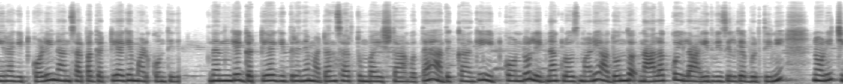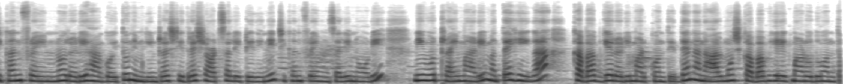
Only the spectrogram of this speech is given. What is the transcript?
ನೀರಾಗಿ ಇಟ್ಕೊಳ್ಳಿ. ನಾನು ಸ್ವಲ್ಪ ಗಟ್ಟಿಯಾಗೇ ಮಾಡ್ಕೊತಿದ್ದೀನಿ. ನನಗೆ ಗಟ್ಟಿಯಾಗಿದ್ರೇ ಮಟನ್ ಸಾರು ತುಂಬ ಇಷ್ಟ ಆಗುತ್ತೆ. ಅದಕ್ಕಾಗಿ ಇಟ್ಕೊಂಡು ಲಿಡ್ನ ಕ್ಲೋಸ್ ಮಾಡಿ ಅದೊಂದು ನಾಲ್ಕು ಇಲ್ಲ ಐದು ವಿಸಿಲ್ಗೆ ಬಿಡ್ತೀನಿ. ನೋಡಿ, ಚಿಕನ್ ಫ್ರೈನು ರೆಡಿ ಆಗೋಯ್ತು. ನಿಮ್ಗೆ ಇಂಟ್ರೆಸ್ಟ್ ಇದ್ದರೆ ಶಾರ್ಟ್ಸಲ್ಲಿ ಇಟ್ಟಿದ್ದೀನಿ. ಚಿಕನ್ ಫ್ರೈ ಒಂದ್ಸಲಿ ನೋಡಿ. ನೀವು ಟ್ರೈ ಮಾಡಿ. ಮತ್ತು ಈಗ ಕಬಾಬ್ಗೆ ರೆಡಿ ಮಾಡ್ಕೊತಿದ್ದೆ. ನಾನು ಆಲ್ಮೋಸ್ಟ್ ಕಬಾಬ್ ಹೇಗೆ ಮಾಡೋದು ಅಂತ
